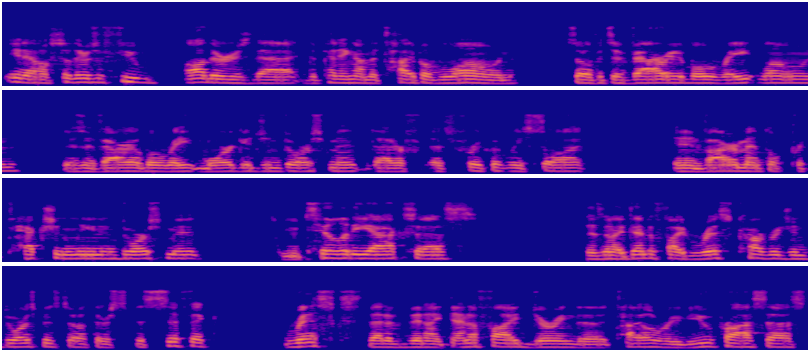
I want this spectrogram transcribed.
You know, so there's a few others that, depending on the type of loan, so if it's a variable rate loan, there's a variable rate mortgage endorsement that are that's frequently sought, an environmental protection lien endorsement, utility access, there's an identified risk coverage endorsement. So if there's specific risks that have been identified during the title review process,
